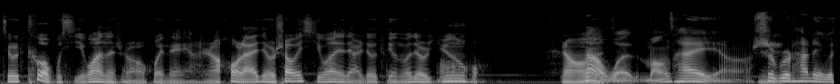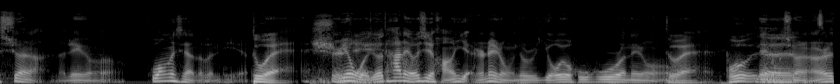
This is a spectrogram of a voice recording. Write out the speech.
就是特不习惯的时候会那样，然后后来就是稍微习惯一点，就顶多就是晕乎。然后那我盲猜一样，是不是它这个渲染的这个光线的问题？对，是因为我觉得他那游戏好像也是那种就是油油乎乎的那种，对，不那种渲染。而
